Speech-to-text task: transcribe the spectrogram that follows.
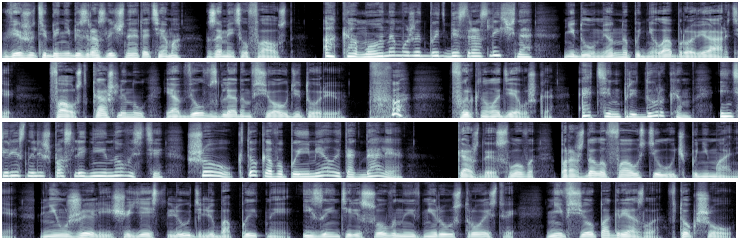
«Вижу, тебе не безразлична эта тема», — заметил Фауст. «А кому она может быть безразлична?» — недоуменно подняла брови Арти. Фауст кашлянул и обвел взглядом всю аудиторию. «Фу!» — фыркнула девушка. «Этим придуркам интересны лишь последние новости, шоу, кто кого поимел и так далее». Каждое слово порождало в Фаусте луч понимания. Неужели еще есть люди любопытные и заинтересованные в мироустройстве? Не все погрязло в ток-шоу.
